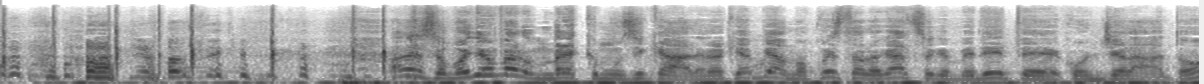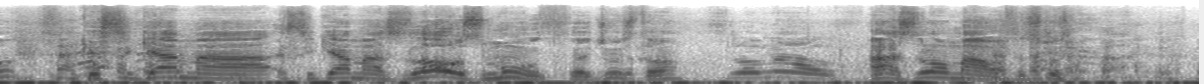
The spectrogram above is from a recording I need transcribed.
Adesso vogliamo fare un break musicale perché abbiamo questo ragazzo che vedete congelato che si chiama, si chiama Slow Smooth, giusto? Slow Mouth. Ah, Slow Mouth, scusa.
